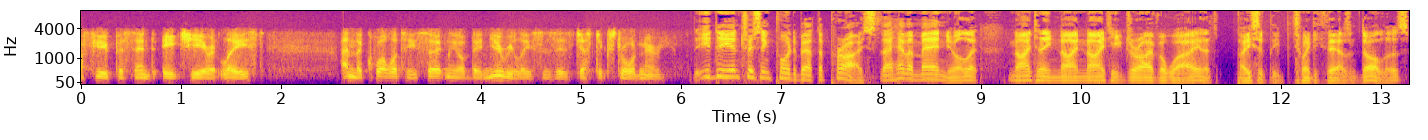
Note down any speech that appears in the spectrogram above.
a few percent each year at least, and the quality, certainly, of their new releases is just extraordinary. The, the interesting point about the price, they have a manual at 19990 drive away, that's basically $20,000.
